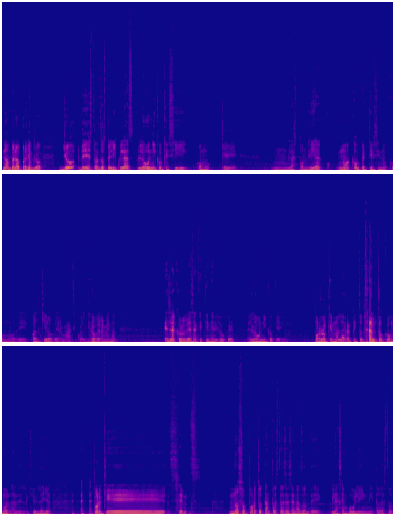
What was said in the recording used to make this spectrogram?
No, pero por ejemplo, yo de estas dos películas, lo único que sí como que mm, las pondría, no a competir, sino como de cuál quiero ver más y cuál quiero ver menos, es la crudeza que tiene el Joker. Es lo único que, por lo que no la repito tanto como la del Heath Ledger, porque se- no soporto tanto estas escenas donde le hacen bullying y todo esto.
